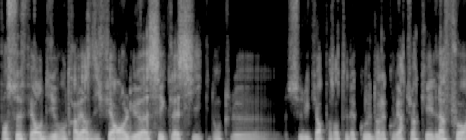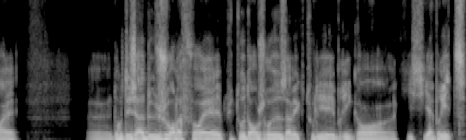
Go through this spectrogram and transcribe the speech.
pour ce faire, on, traverse différents lieux assez classiques. Donc le, celui qui est représenté dans la couverture, qui est la forêt. Euh, donc déjà de jour, la forêt est plutôt dangereuse avec tous les brigands euh, qui s'y abritent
